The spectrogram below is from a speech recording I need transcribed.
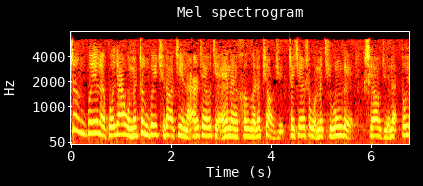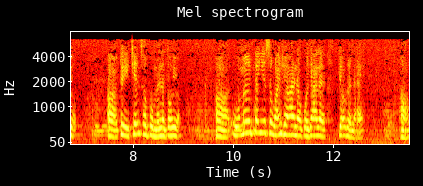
正规的国家，我们正规渠道进的，而且有检验的合格的票据，这些是我们提供给食药局的都有，啊，对监测部门的都有，啊，我们丹尼斯完全按照国家的标准来，啊，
